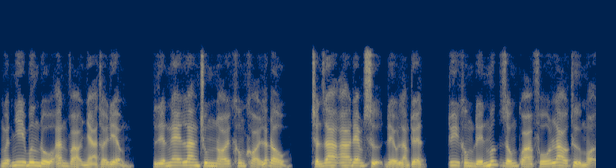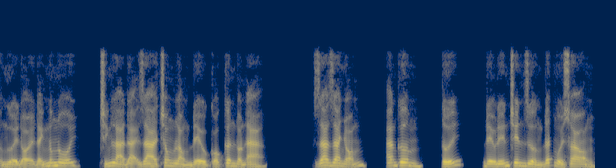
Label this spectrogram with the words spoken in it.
Nguyệt Nhi bưng đồ ăn vào nhà thời điểm, liền nghe lang trung nói không khỏi lắc đầu, Trần Gia A đem sự đều làm tuyệt, tuy không đến mức giống quá phố lao thử mọi người đòi đánh nông nỗi, chính là đại gia trong lòng đều có cân đòn A. Ra ra nhóm, ăn cơm, tới, đều đến trên giường đất ngồi xong.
